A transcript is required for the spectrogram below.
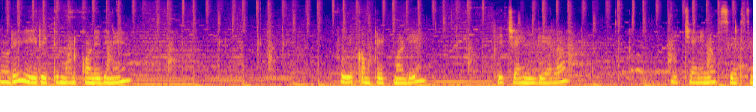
ನೋಡಿ, ಈ ರೀತಿ ಮಾಡ್ಕೊಂಡಿದ್ದೀನಿ. ಫುಲ್ ಕಂಪ್ಲೀಟ್ ಮಾಡಿ. ಈ ಚೈನ್ ಇದೆಯಲ್ಲ, ಈ ಚೈನು ಸೇರಿಸಿ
